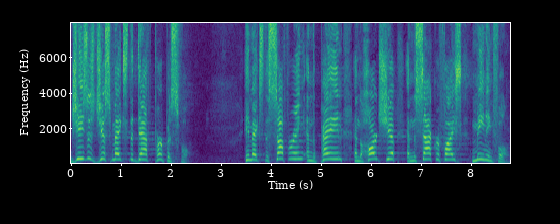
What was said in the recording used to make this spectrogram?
Jesus just makes the death purposeful. He makes the suffering and the pain and the hardship and the sacrifice meaningful.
